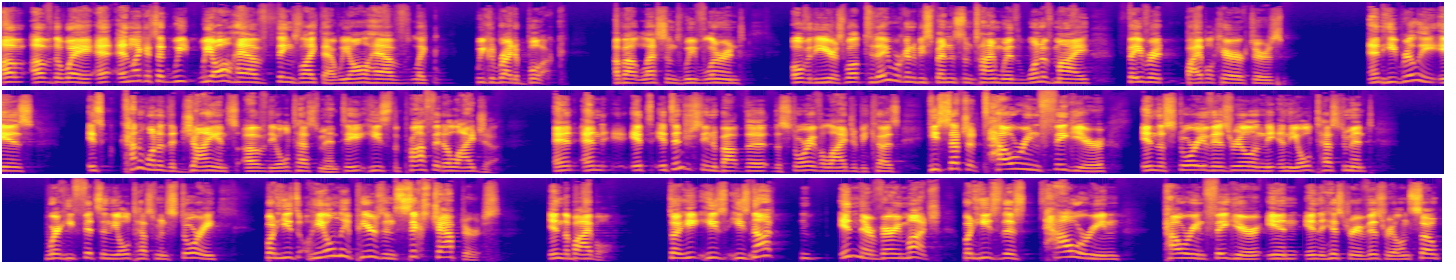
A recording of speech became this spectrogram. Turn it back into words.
of, of the way. And, and, like I said, we, we all have things like that. We all have like we could write a book about lessons we've learned over the years. Well, today we're going to be spending some time with one of my favorite Bible characters, and he really is is kind of one of the giants of the Old Testament. He, he's the prophet Elijah. And, and it's, it's interesting about the, the story of Elijah because he's such a towering figure in the story of Israel in the, in the Old Testament, where he fits in the Old Testament story, but he's, he only appears in six chapters in the Bible. So he, he's, he's not in there very much, but he's this towering towering figure in, in the history of Israel. And so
